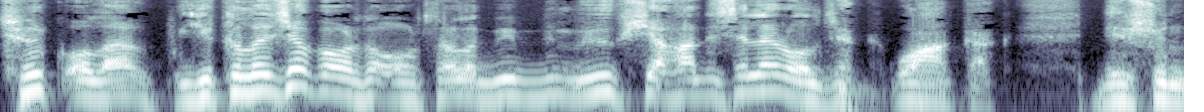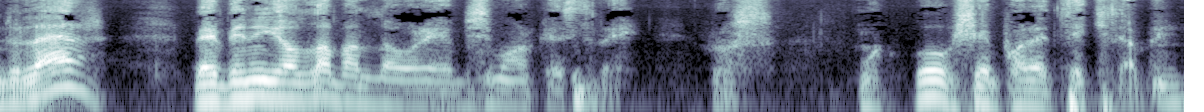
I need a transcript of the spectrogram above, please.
Türk olarak yıkılacak orada ortalık büyük şey hadiseler olacak muhakkak. Düşündüler ve beni yollamadılar oraya bizim orkestrayı. Rus. Bu şey politik tabii.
